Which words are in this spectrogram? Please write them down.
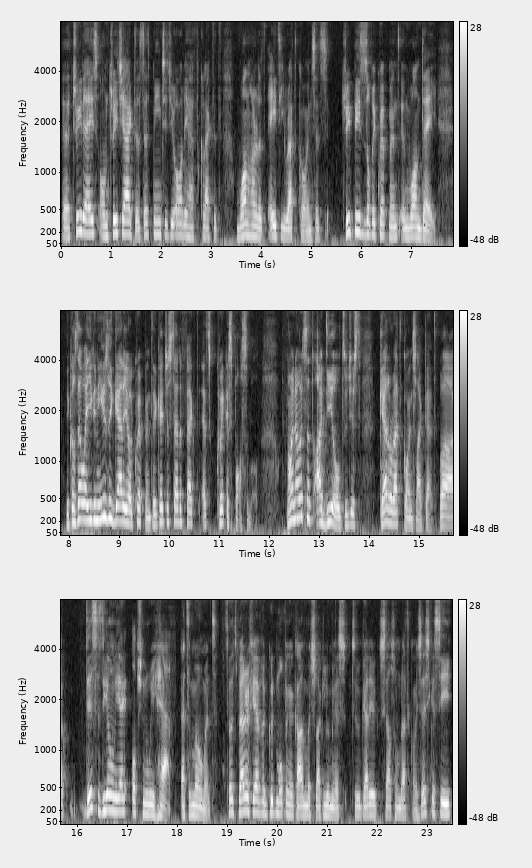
uh, three days on three characters that means that you already have collected 180 red coins. That's three pieces of equipment in one day. Because that way you can easily gather your equipment and get your stat effect as quick as possible. Now I know it's not ideal to just gather red coins like that, but this is the only option we have at the moment. So it's better if you have a good mobbing account, much like Luminous, to get yourself some red coins. As you can see,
